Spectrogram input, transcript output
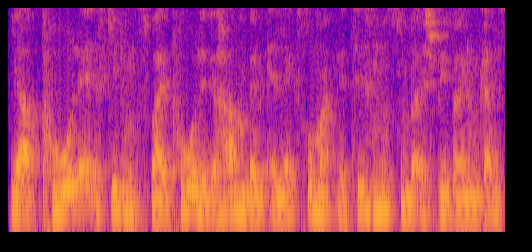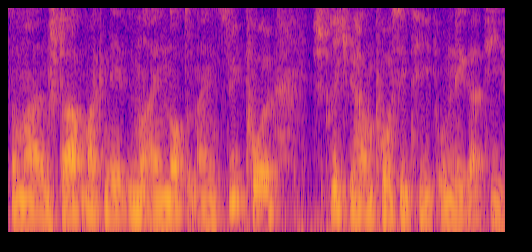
ja Pole, es geht um zwei Pole. Wir haben beim Elektromagnetismus zum Beispiel bei einem ganz normalen Stabmagnet immer einen Nord- und einen Südpol, sprich wir haben positiv und negativ.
